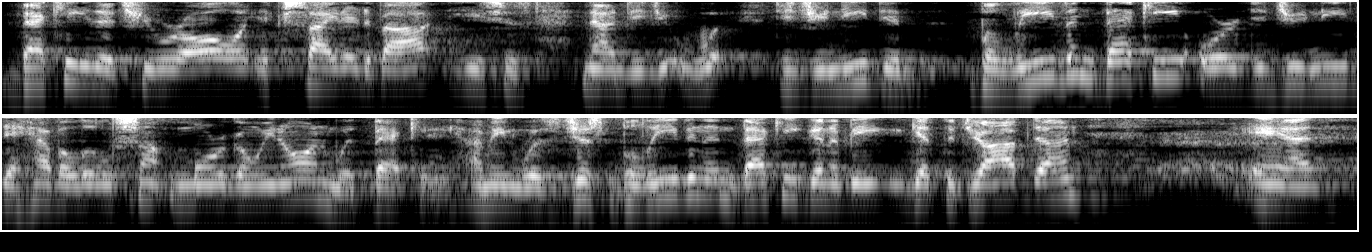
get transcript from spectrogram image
Becky, that you were all excited about, he says, now did you, did you need to believe in Becky or did you need to have a little something more going on with Becky? I mean, was just believing in Becky going to be, get the job done? And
